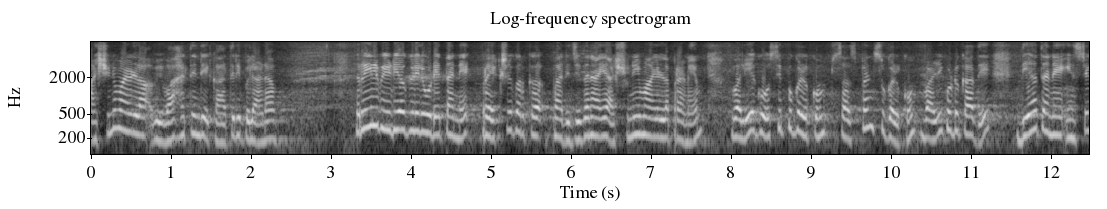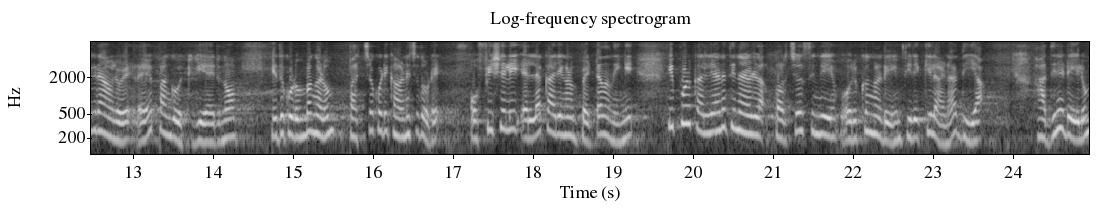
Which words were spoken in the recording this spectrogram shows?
അശ്വിനുമായുള്ള വിവാഹത്തിന്റെ കാത്തിരിപ്പിലാണ്. റീൽ വീഡിയോകളിലൂടെ തന്നെ പ്രേക്ഷകർക്ക് പരിചിതനായ അശ്വിനിയുമായുള്ള പ്രണയം വലിയ ഗോസിപ്പുകൾക്കും സസ്പെൻസുകൾക്കും വഴി കൊടുക്കാതെ ദിയ തന്നെ ഇൻസ്റ്റഗ്രാമിലൂടെ പങ്കുവെക്കുകയായിരുന്നു. ഇത് കുടുംബങ്ങളും പച്ചക്കൊടി കാണിച്ചതോടെ ഒഫീഷ്യലി എല്ലാ കാര്യങ്ങളും പെട്ടെന്ന് നീങ്ങി. ഇപ്പോൾ കല്യാണത്തിനായുള്ള പർച്ചേസിന്റെയും ഒരുക്കങ്ങളുടെയും തിരക്കിലാണ് ദിയ. അതിനിടയിലും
